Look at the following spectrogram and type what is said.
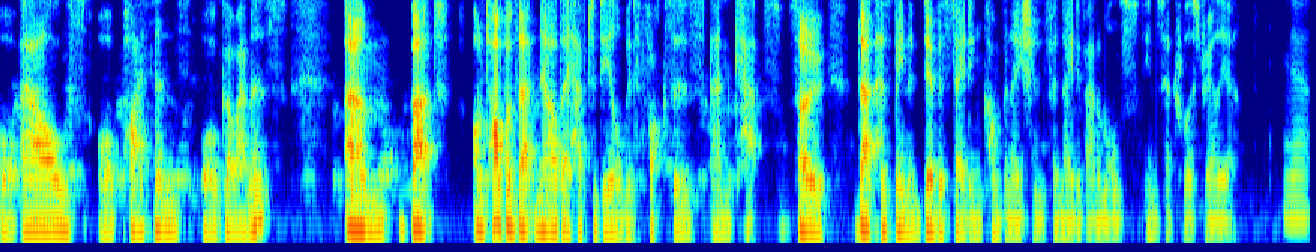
or owls or pythons or goannas. Um, but on top of that, now they have to deal with foxes and cats. So that has been a devastating combination for native animals in Central Australia. Yeah.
